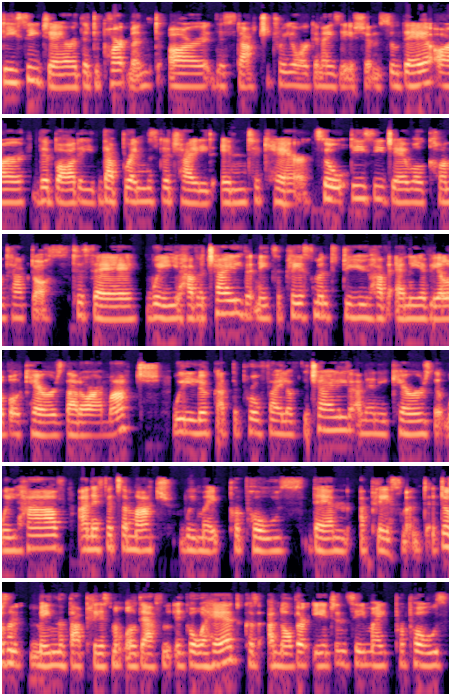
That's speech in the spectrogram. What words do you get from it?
DCJ or the department are the statutory organisation. So they are the body that brings the child into care. So DCJ will contact us to say, we have a child that needs a placement. Do you have any available carers that are a match? We look at the profile of the child and any carers that we have. And if it's a match, we might propose then a placement. It doesn't mean that that placement will definitely go ahead because another agency might propose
